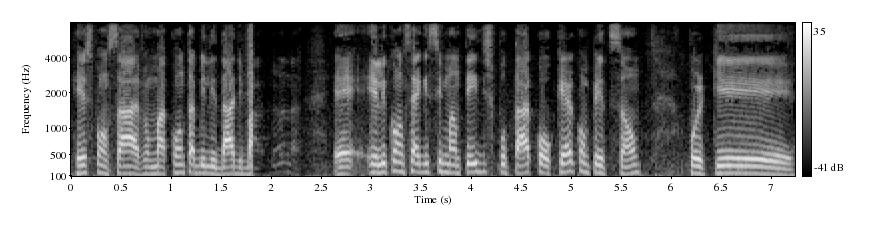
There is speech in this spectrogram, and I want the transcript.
responsável, uma contabilidade bacana, é, ele consegue se manter e disputar qualquer competição porque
